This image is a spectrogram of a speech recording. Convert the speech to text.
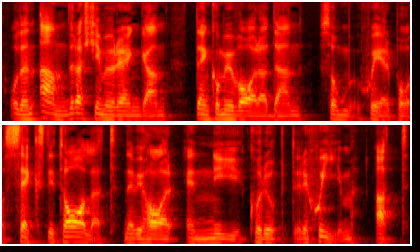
Och den andra chimurengan, den kommer ju vara den som sker på 60-talet när vi har en ny korrupt regim att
